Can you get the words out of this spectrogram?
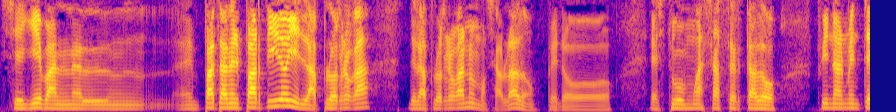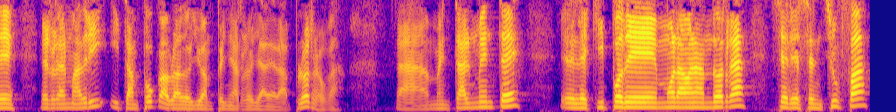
Se llevan el, empatan el partido y en la prórroga, de la prórroga no hemos hablado, pero estuvo más acertado finalmente el Real Madrid y tampoco ha hablado Joan Peñarroya de la prórroga. Mentalmente, el equipo de Moraván Andorra se desenchufa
